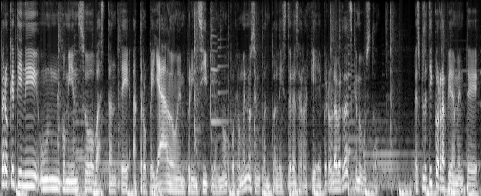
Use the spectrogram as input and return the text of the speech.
Pero que tiene un comienzo bastante atropellado en principio, ¿no? Por lo menos en cuanto a la historia se refiere, pero la verdad es que me gustó. Les platico rápidamente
